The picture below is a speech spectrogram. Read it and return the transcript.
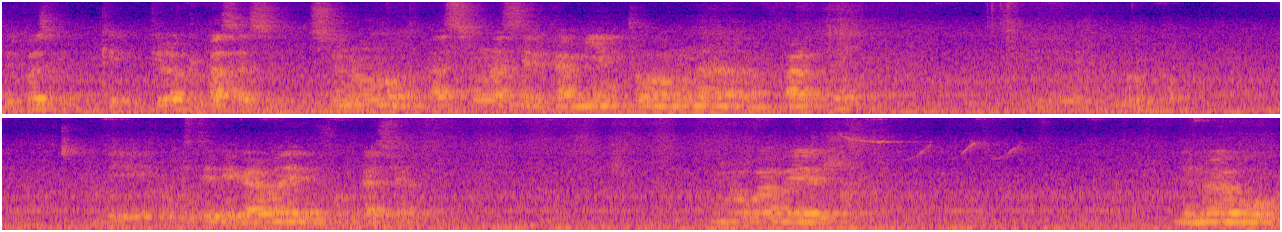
después, ¿qué, es lo que pasa si, si uno hace un acercamiento a una parte eh, de este diagrama de bifurcación? Uno va a ver de nuevo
